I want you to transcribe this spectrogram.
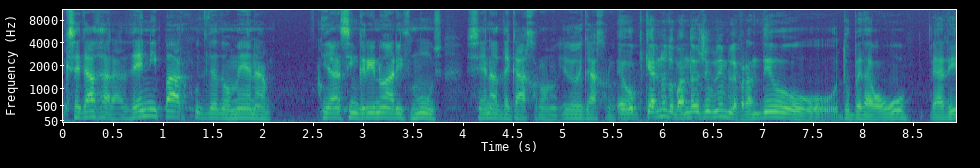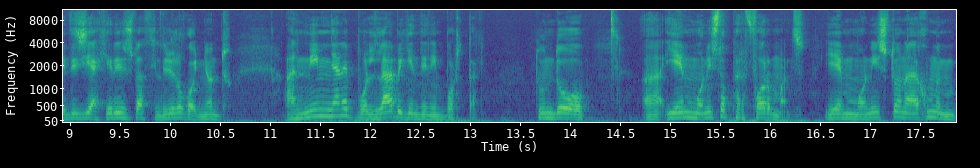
ξεκάθαρα δεν υπάρχουν δεδομένα για να συγκρίνω αριθμούς σε ένα δεκάχρονο ή δωδεκάχρονο. Εγώ πιάνω το πάντα και από την πλευρά του, του παιδαγωγού, δηλαδή της διαχείρισης του αθλητή και των γονιών του. Αν είναι μια πολλά επικίνδυνη πόρτα, τούν το, α, η αιμονή στο performance, η αιμονή στο να έχουμε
